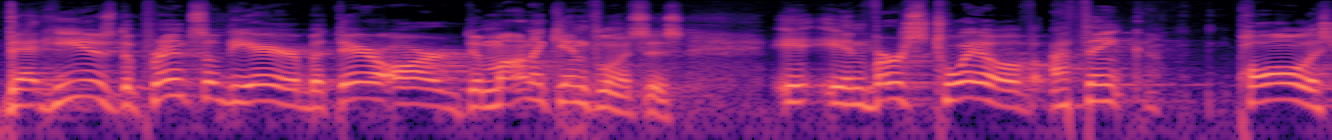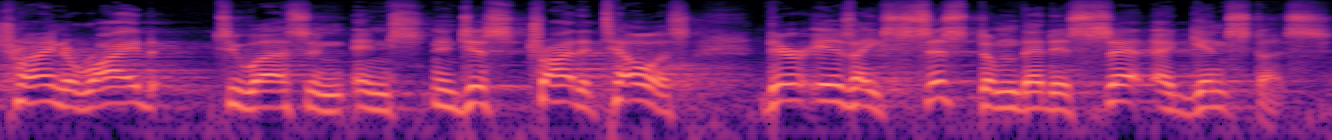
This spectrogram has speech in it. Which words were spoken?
that he is the prince of the air, but there are demonic influences. In, verse 12, I think Paul is trying to write to us and, and, and just try to tell us there is a system that is set against us.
